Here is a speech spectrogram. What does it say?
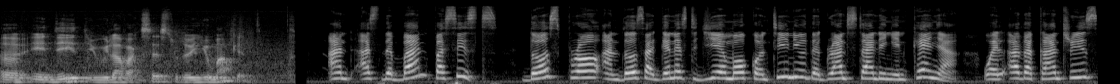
uh, indeed you will have access to the EU market. And as the ban persists, those pro and those against GMO continue the grandstanding in Kenya, while other countries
